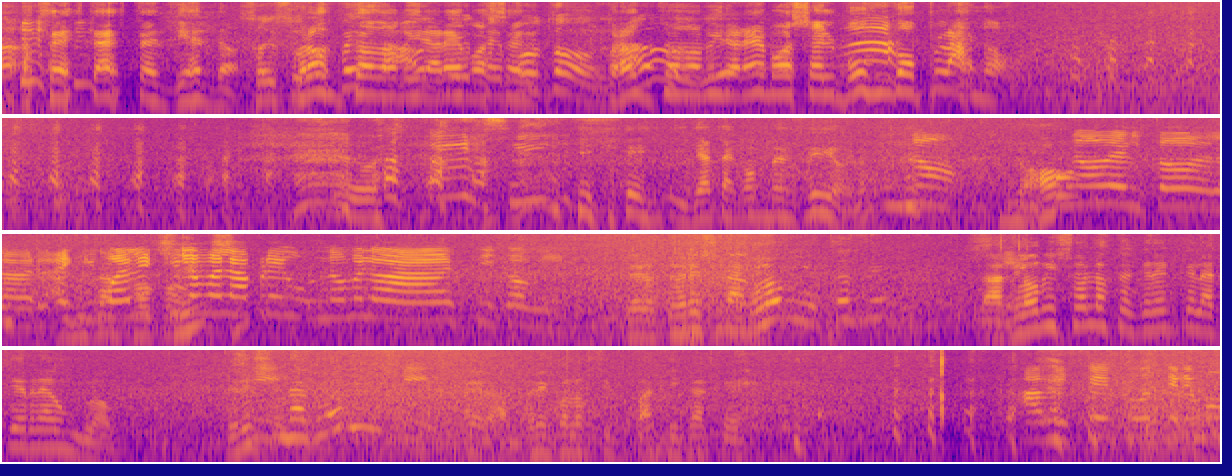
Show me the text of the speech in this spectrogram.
se está extendiendo. Pronto pesado, dominaremos el, pronto dominaremos el mundo plano. Sí. y ya te ha convencido, ¿no? No, ¿No? no del todo, la verdad. Es que ¿Tú igual es que no me, Sí, la pregu- no me lo ha explicado bien. Pero tú eres una globi entonces. Las Sí. globis son los que creen que la Tierra es un globo. ¿Eres Sí. una globi? Sí. Pero hombre, con lo simpática que A veces pues, tenemos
